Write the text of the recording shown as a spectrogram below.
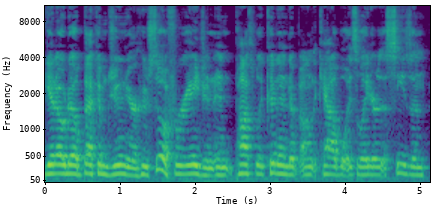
get Odell Beckham Jr., who's still a free agent and possibly could end up on the Cowboys later this season.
